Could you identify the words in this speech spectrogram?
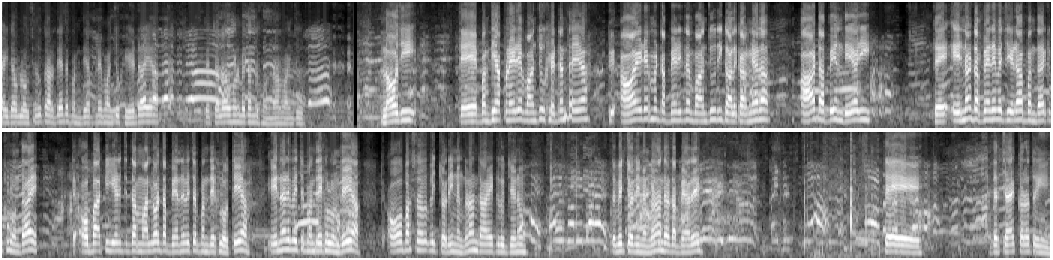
ਅੱਜ ਦਾ ਵਲੌਗ ਸ਼ੁਰੂ ਕਰਦੇ ਆ ਤੇ ਬੰਦੇ ਆਪਣੇ ਵਾਂਝੂ ਖੇਡ ਰਹੇ ਆ। ਤੇ ਚਲੋ ਹੁਣ ਮੈਂ ਤੁਹਾਨੂੰ ਦਿਖਾਉਣਾ ਵਾਂਝੂ। ਲਓ ਜੀ, ਤੇ ਬੰਦੇ ਆਪਣੇ ਜਿਹੜੇ ਵਾਂਝੂ ਖੇਡਣ ਦੇ ਆ, ਤੇ ਆ ਜਿਹੜੇ ਮੈਂ ਡੱਬਿਆਂ ਦੀ ਤਾਂ ਵਾਂਝੂ ਦੀ ਗੱਲ ਕਰਨੇ ਆ ਨਾ, ਆਹ ਡੱਬੇ ਹੁੰਦੇ ਆ ਜੀ। ਤੇ ਇਹਨਾਂ ਡੱਬਿਆਂ ਦੇ ਵਿੱਚ ਜਿਹੜਾ ਬੰਦਾ ਇੱਕ ਖਲੋਂਦਾ ਏ ਤੇ ਉਹ ਬਾਕੀ ਜਿਹੜੇ ਜਿੱਦਾਂ ਮੰਨ ਲਓ ਡੱਬਿਆਂ ਦੇ ਵਿੱਚ ਬੰਦੇ ਖਲੋਤੇ ਆ, ਇਹਨਾਂ ਦੇ ਵਿੱਚ ਬੰਦੇ ਖਲੋਂਦੇ ਆ, ਤੇ ਉਹ ਬਸ ਵਿੱਚੋਂ ਦੀ ਲੰਘਣਾ ਹੁੰਦਾ ਇੱਕ ਦੂਜੇ ਨੂੰ। ਤੇ ਵਿੱਚੋਂ ਦੀ ਲੰਘਣਾ ਹੁੰਦਾ ਡੱਬਿਆਂ ਦੇ। ਤੇ ਜੇ ਚੈੱਕ ਕਰੋ ਤੁਸੀਂ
